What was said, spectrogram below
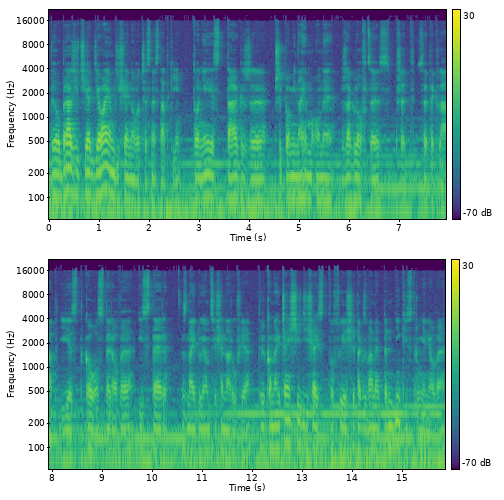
wyobrazić, jak działają dzisiaj nowoczesne statki. To nie jest tak, że przypominają one żaglowce sprzed setek lat i jest koło sterowe i ster znajdujący się na rufie, tylko najczęściej dzisiaj stosuje się tak zwane pędniki strumieniowe.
